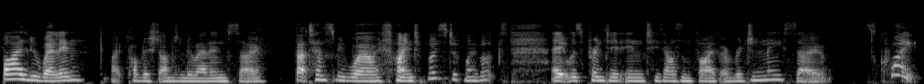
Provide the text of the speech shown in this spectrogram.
by Llewellyn, like published under Llewellyn, so that tends to be where I find most of my books. It was printed in 2005 originally, so it's quite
